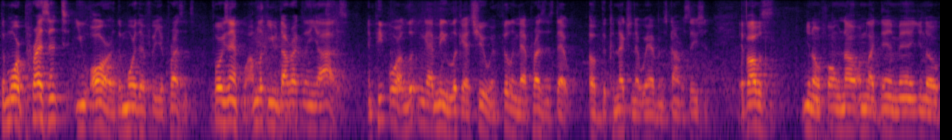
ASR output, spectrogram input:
The more present you are, the more they feel your presence. For example, I'm looking you directly in your eyes, and people are looking at me, look at you, and feeling that presence that of the connection that we're having this conversation. If I was, you know, phone out, I'm like, damn man, you know,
